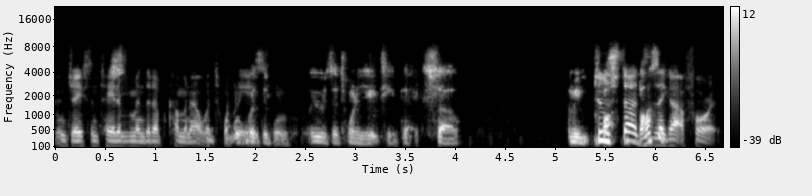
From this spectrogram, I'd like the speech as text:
And Jayson Tatum ended up coming out with was it? It was a 2018 pick. So, I mean, Two studs Boston- they got for it.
